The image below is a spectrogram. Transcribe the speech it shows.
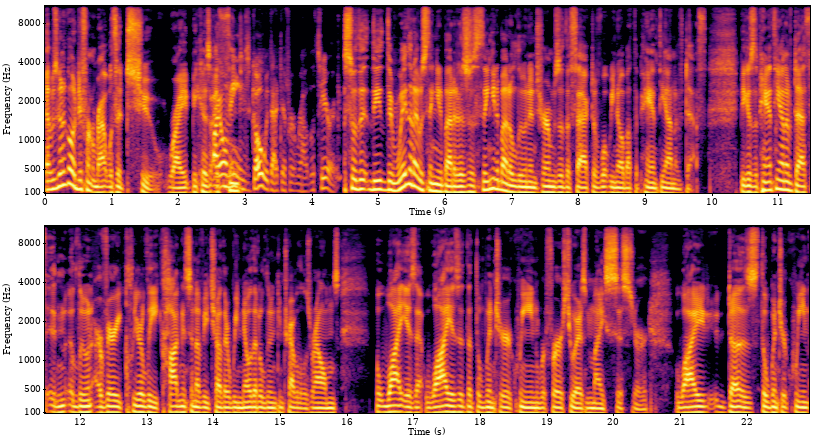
I was going to go a different route with it too, right? Because By I all think means, go with that different route. Let's hear it. so. The, the the way that I was thinking about it is just thinking about Elune in terms of the fact of what we know about the Pantheon of Death, because the Pantheon of Death and Elune are very clearly cognizant of each other. We know that Elune can travel those realms. But why is that? Why is it that the Winter Queen refers to her as my sister? Why does the Winter Queen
